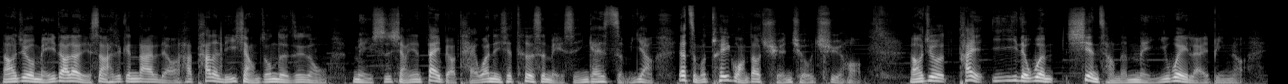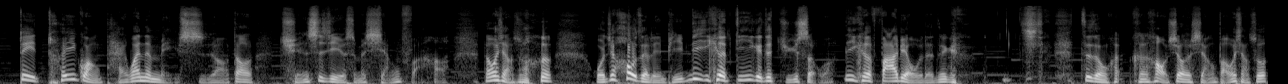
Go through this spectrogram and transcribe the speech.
然后就每一道料理上，他就跟大家聊他他的理想中的这种美食饗宴，代表台湾的一些特色美食应该是怎么样，要怎么推广到全球去哈。然后就他也一一的问现场的每一位来宾呢。对推广台湾的美食啊，到全世界有什么想法哈？那我想说，我就厚着脸皮，立刻第一个就举手啊，立刻发表我的那个 这种很很好笑的想法。我想说，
